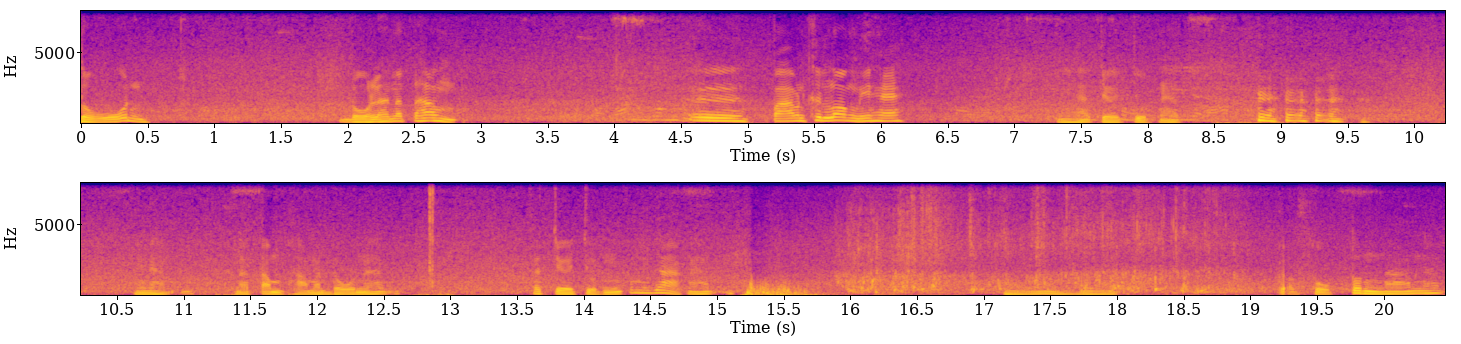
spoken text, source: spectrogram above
โดน โด นะตั้มเออปลามันขึ้นร่องนี้ฮะนี่ฮะเจอจุดนะครับ นี่นะครับนาตั้มพามาโดนนะครับถ้าเจอจุดก็ไม่ยากนะครับอืมนี่ฮะก็สูบต้นน้ำนะครับ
